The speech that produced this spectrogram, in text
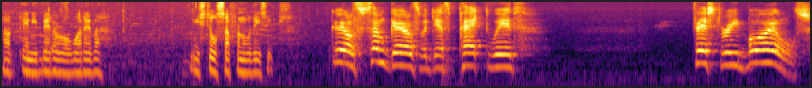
not any better or whatever. He's still suffering with his hips. Girls, some girls were just packed with festering boils,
